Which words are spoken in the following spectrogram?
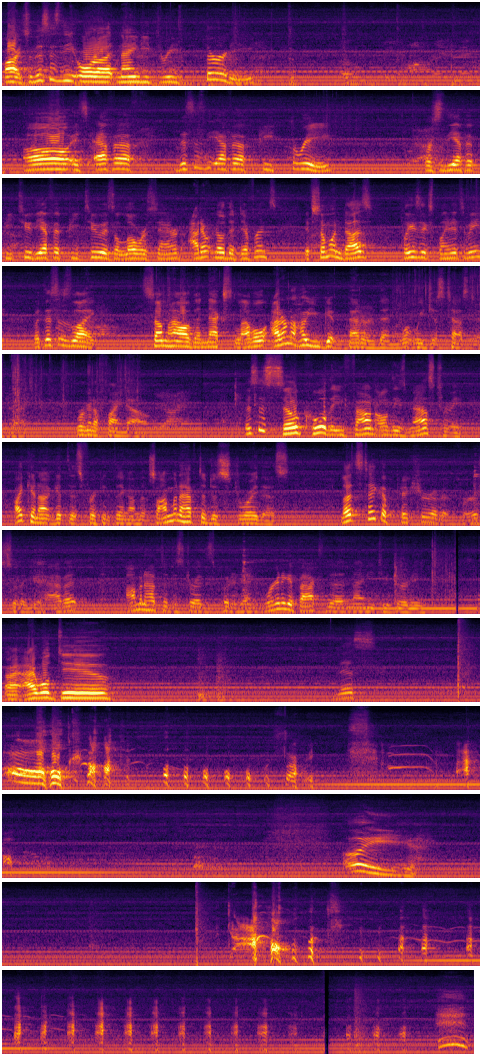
All right, so this is the Aura 9330. Oh, it's FF, this is the FFP3 versus the FFP2. The FFP2 is a lower standard. I don't know the difference. If someone does, please explain it to me. But this is like somehow the next level. I don't know how you get better than what we just tested, but we're gonna find out. This is so cool that you found all these masks for me. I cannot get this freaking thing on this, so I'm gonna have to destroy this. Let's take a picture of it first so that you have it. I'm gonna have to destroy this, put it in. We're gonna get back to the 9230. All right, I will do this. Oh God! Oh, sorry. Ow. Oy.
